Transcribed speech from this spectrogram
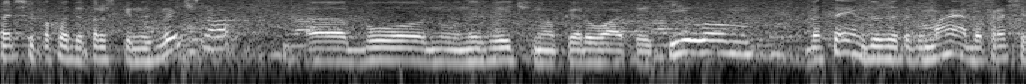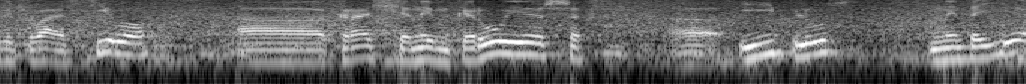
Перші походи трошки незвично, е, бо ну незвично керувати тілом. Басейн дуже допомагає, бо краще відчуваєш тіло, е, краще ним керуєш, е, і плюс не дає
